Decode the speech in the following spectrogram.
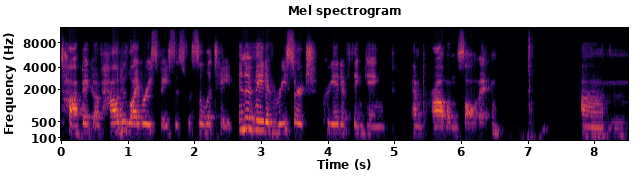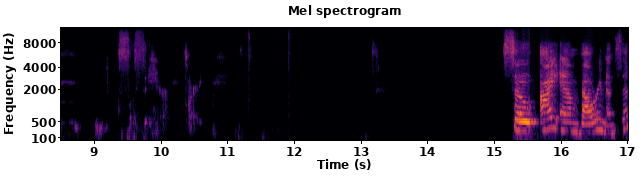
topic of how do library spaces facilitate innovative research, creative thinking, and problem solving. Um, let's see here, sorry. So I am Valerie Minson.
